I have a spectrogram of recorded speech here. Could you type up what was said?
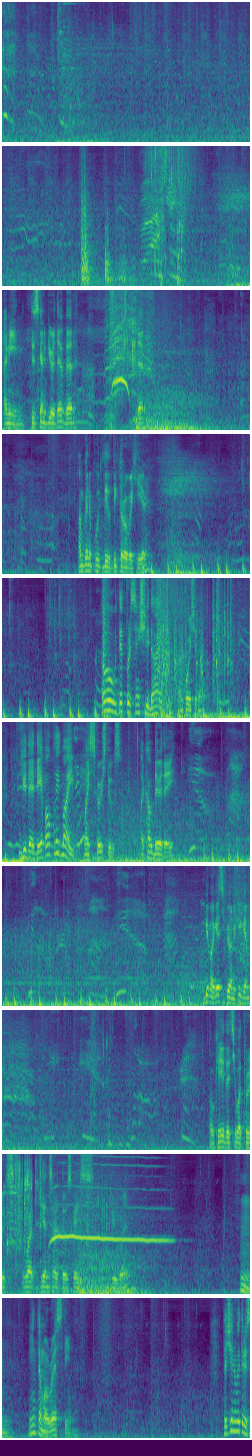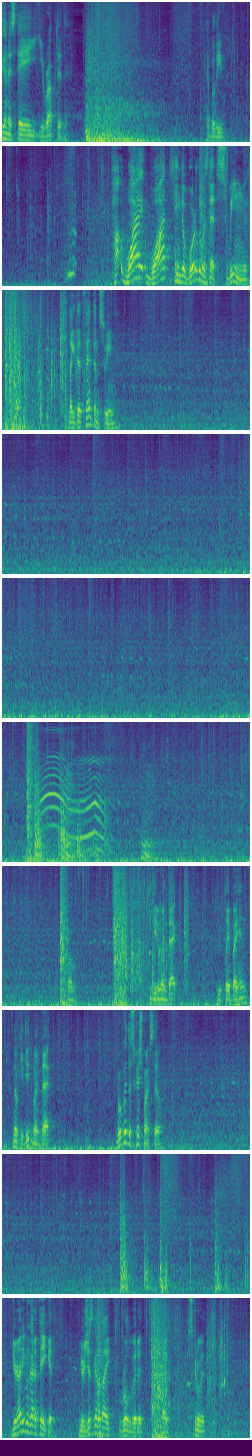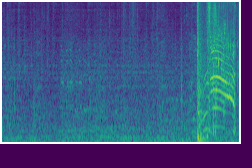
I mean, this is gonna be your deathbed. There. I'm gonna put little Victor over here. Oh, that person actually died. Unfortunate. Dude, they, they have outplayed my, my Scourge Dukes. Like, how dare they? Bim, I guess if you wanna kick him. Okay, let's see what perks, what gens are those guys doing. Hmm, Intem resting. The generator is gonna stay erupted. I believe. How, why, what in the world was that swing? Like that phantom swing. Hmm. Well, he didn't went back. Good play by him. No, he did went back. Where were the scratch marks though? You're not even gonna fake it. You're just gonna like roll with it. Like, screw it.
